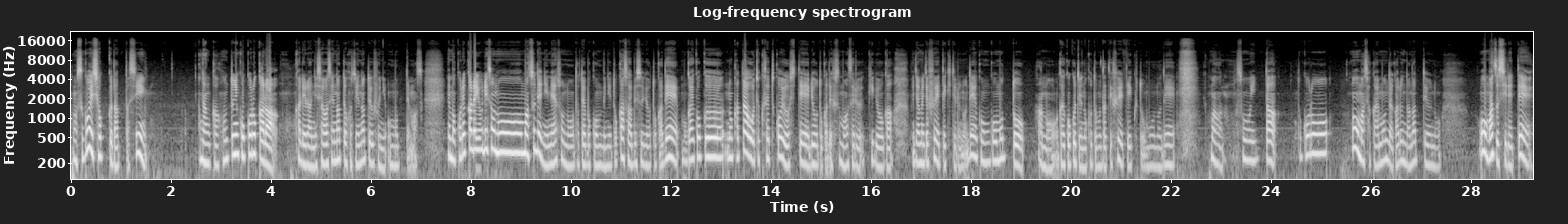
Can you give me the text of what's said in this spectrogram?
もうすごいショックだったしなんか本当に心から彼らに幸せになってほしいなというふうに思ってます。で、まあ、これからよりその、まあ、すでにね、その、例えばコンビニとかサービス業とかで、外国の方を直接雇用して寮とかで住まわせる企業がめちゃめちゃ増えてきてるので、今後もっと、あの、外国人の子供たち増えていくと思うので、まあ、そういったところの、まあ、社会問題があるんだなっていうのをまず知れて、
